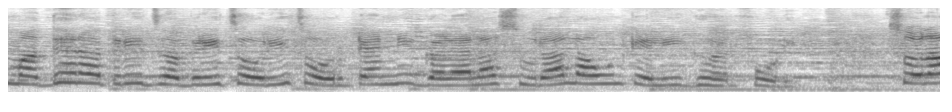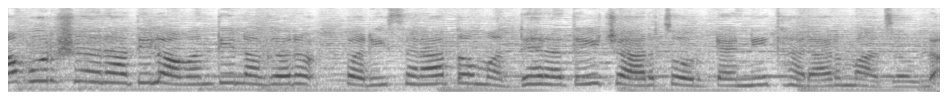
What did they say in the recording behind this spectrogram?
मध्यरात्री जबरी चोरी चोरट्यांनी गळ्याला सुरा लावून केली घरफोडी. सोलापूर शहरातील अवंतीनगर परिसरात मध्यरात्री चार चोरट्यांनी थरार माजवला.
